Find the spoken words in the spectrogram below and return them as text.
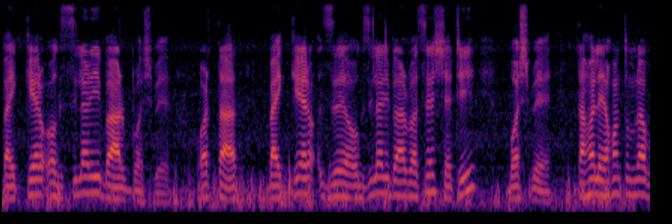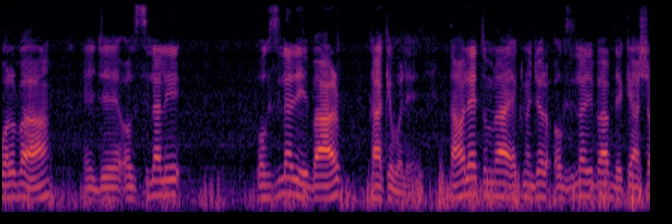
বাক্যের অক্সিলারি বার্ব বসবে। অর্থাৎ বাক্যের যে অক্সিলারি বার্ব আছে সেটি বসবে। তাহলে এখন তোমরা বলবা যে অক্সিলারি অক্সিলারি বার্ব কাকে বলে? তাহলে তোমরা এক নজর অক্সিলারি বার্ব দেখে আসো।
